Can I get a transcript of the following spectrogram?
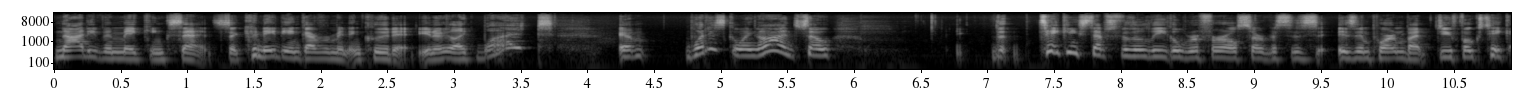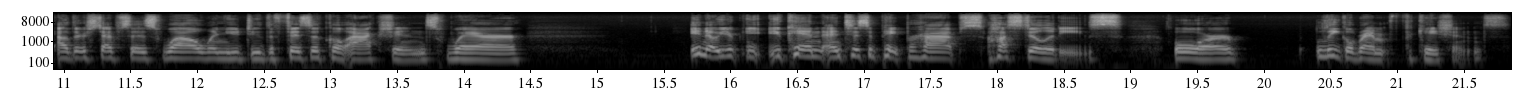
not even making sense the canadian government included. You know you're like what what is going on so the, taking steps for the legal referral services is important but do folks take other steps as well when you do the physical actions where you know you you can anticipate perhaps hostilities or legal ramifications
